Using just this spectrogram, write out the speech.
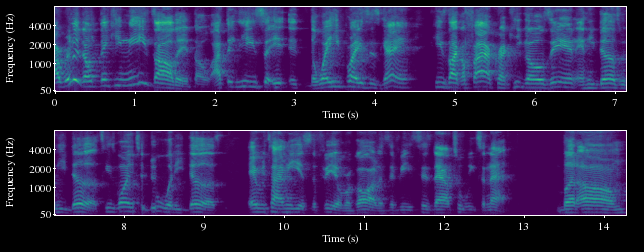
I really don't think he needs all that though. I think he's the way he plays his game. He's like a firecracker. He goes in and he does what he does. He's going to do what he does every time he hits the field, regardless if he sits down two weeks or not. But um,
